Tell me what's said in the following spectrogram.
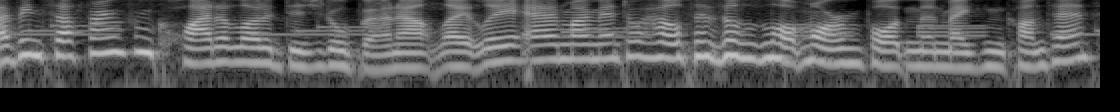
I've been suffering from quite a lot of digital burnout lately, and my mental health is a lot more important than making content.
